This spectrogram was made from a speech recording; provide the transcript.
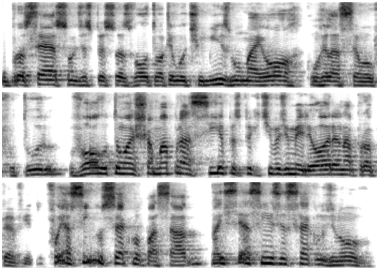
um processo onde as pessoas voltam a ter um otimismo maior com relação ao futuro, voltam a chamar para si a perspectiva de melhora na própria vida. Foi assim no século passado, vai ser assim esse século de novo.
